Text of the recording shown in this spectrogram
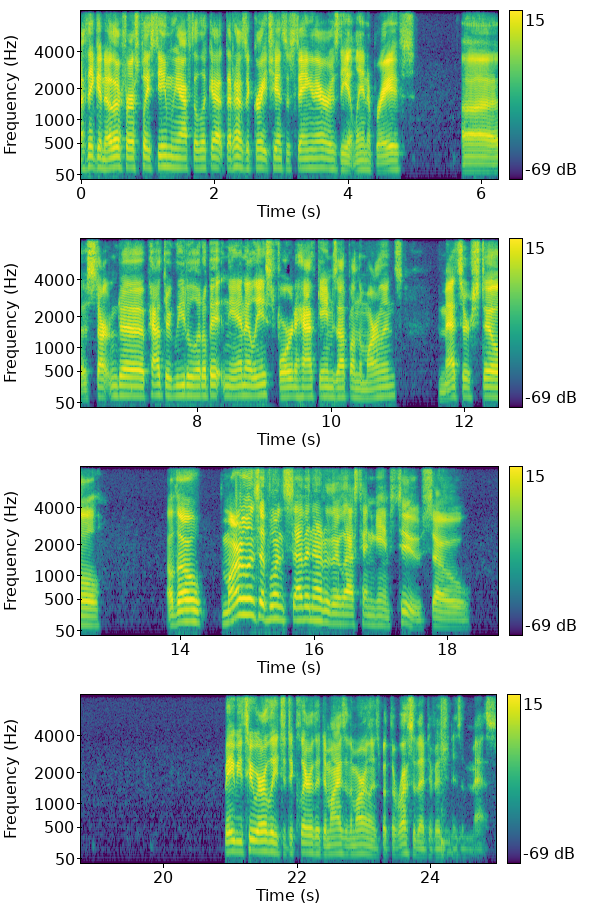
I think another first place team we have to look at that has a great chance of staying there is the Atlanta Braves. Uh, starting to pad their lead a little bit in the NL East, four and a half games up on the Marlins. The Mets are still, although the Marlins have won seven out of their last 10 games, too. So maybe too early to declare the demise of the Marlins, but the rest of that division is a mess.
